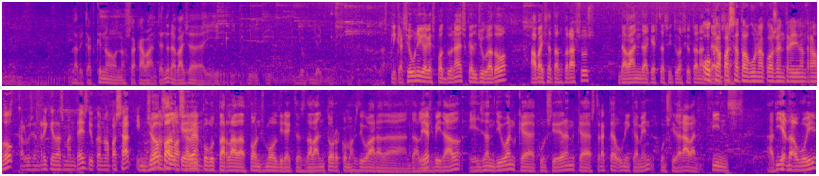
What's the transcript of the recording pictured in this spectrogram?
Mm, La veritat que no, no s'acaba d'entendre, vaja, i, i, i jo, jo, l'explicació única que es pot donar és que el jugador ha baixat els braços davant d'aquesta situació tan O adversa. que ha passat alguna cosa entre ell i l'entrenador, que Luis Enrique desmenteix, diu que no ha passat, i Jo, nosaltres pel no la que sabem. he pogut parlar de fons molt directes de l'entorn, com es diu ara, de, de l'Eix Yep. Vidal, ells em diuen que consideren que es tracta únicament, consideraven fins a dia d'avui,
